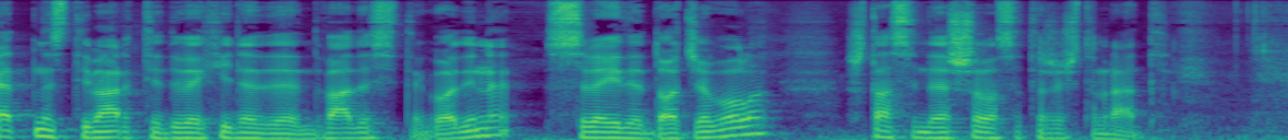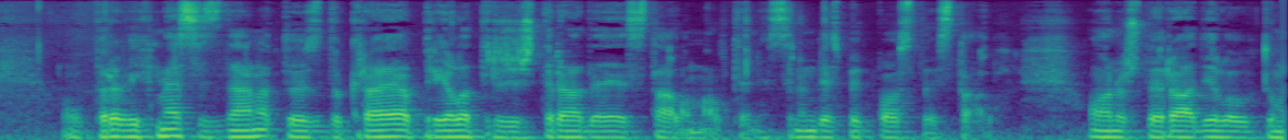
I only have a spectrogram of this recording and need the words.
15. mart je 2020. godine, sve ide dođavola, šta se dešava sa tržištem rada? U prvih mesec dana, to je do kraja aprila tržište rada je stalo maltene, 75% je stalo. Ono što je radilo u tom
